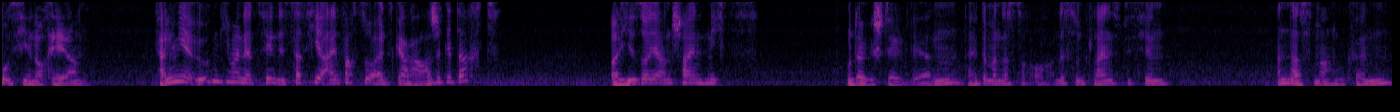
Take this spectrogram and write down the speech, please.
Muss hier noch her. Kann mir irgendjemand erzählen, ist das hier einfach so als Garage gedacht? Weil hier soll ja anscheinend nichts untergestellt werden. Da hätte man das doch auch alles so ein kleines bisschen anders machen können.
